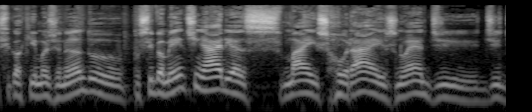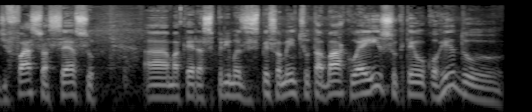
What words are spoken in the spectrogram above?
fico aqui imaginando, possivelmente em áreas mais rurais, não é? De, de, de fácil acesso a matérias-primas, especialmente o tabaco. É isso que tem ocorrido,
